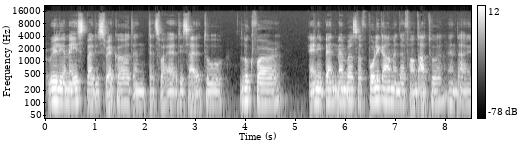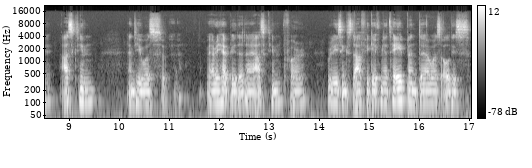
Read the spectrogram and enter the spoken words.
really amazed by this record, and that's why I decided to look for any band members of Polygam, and I found Arthur, and I asked him, and he was uh, very happy that I asked him for releasing stuff. He gave me a tape, and there was all this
